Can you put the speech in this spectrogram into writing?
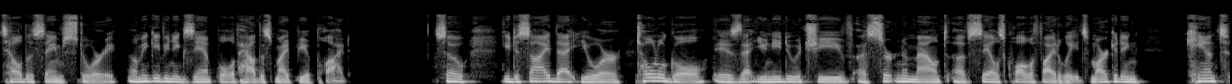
tell the same story. Let me give you an example of how this might be applied. So you decide that your total goal is that you need to achieve a certain amount of sales qualified leads. Marketing can't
